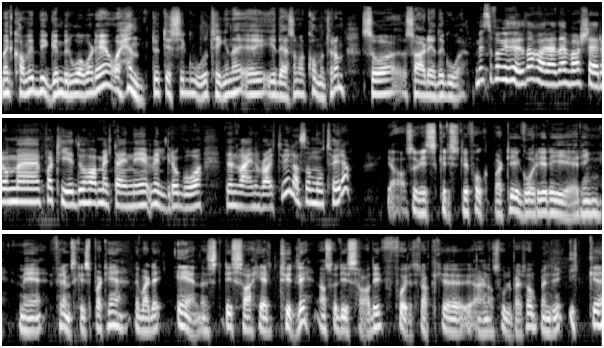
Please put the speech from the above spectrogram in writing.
Men kan vi bygge en bro over det og hente ut disse gode tingene i det som har kommet fram, så, så er det det gode. Men så får vi høre da, Hareide. Hva skjer om eh, partiet du har meldt deg inn i velger å gå den veien Wright vil, altså mot Høyre? Ja, altså Hvis Kristelig Folkeparti går i regjering med Fremskrittspartiet, det var det eneste de sa helt tydelig. Altså De sa de foretrakk eh, Erna Solberg sånn, men det er ikke,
